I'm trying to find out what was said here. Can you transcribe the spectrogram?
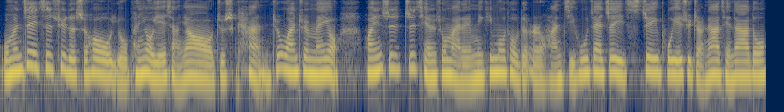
我们这一次去的时候，有朋友也想要，就是看，就完全没有。黄医师之前说买的 Mikimoto 的耳环，几乎在这一次这一波，也许涨价前大家都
